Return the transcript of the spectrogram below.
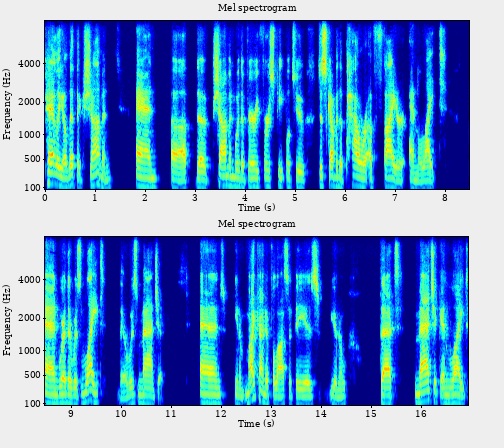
Paleolithic shaman. And uh, the shaman were the very first people to discover the power of fire and light. And where there was light, there was magic. And you know, my kind of philosophy is, you know, that magic and light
